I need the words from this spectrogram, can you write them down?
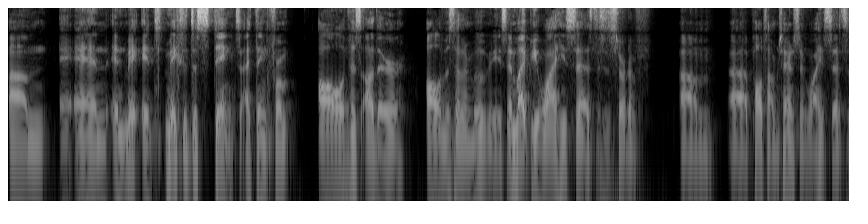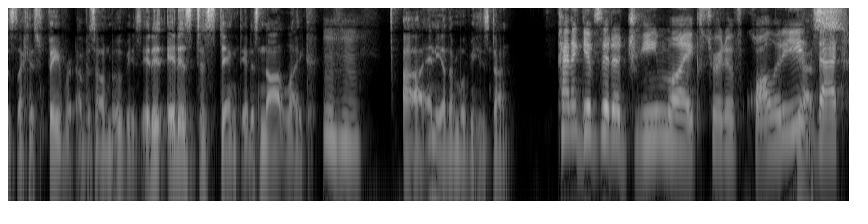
um, and it, ma- it makes it distinct. I think from all of his other all of his other movies. It might be why he says this is sort of um, uh, Paul Thomas Anderson. Why he says it's like his favorite of his own movies. It it is distinct. It is not like mm-hmm. uh, any other movie he's done kind of gives it a dream-like sort of quality yes, that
